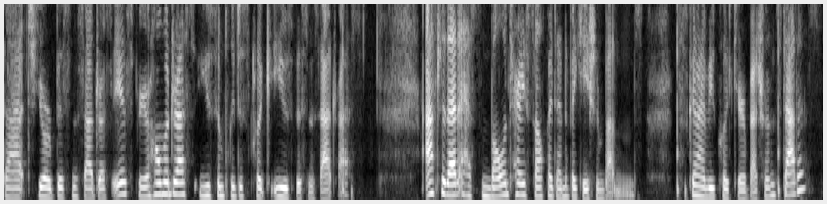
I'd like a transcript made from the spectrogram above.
that your business address is for your home address, you simply just click Use Business Address. After that, it has some voluntary self identification buttons. This is going to have you click your veteran status,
